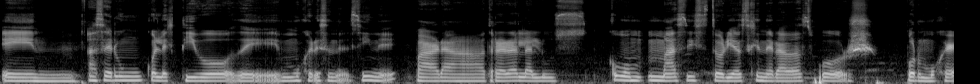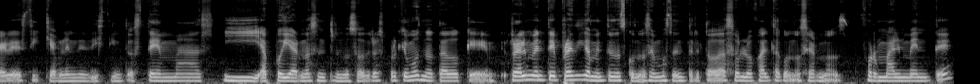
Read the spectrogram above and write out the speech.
en hacer un colectivo de mujeres en el cine para traer a la luz como más historias generadas por por mujeres y que hablen de distintos temas y apoyarnos entre nosotros porque hemos notado que realmente prácticamente nos conocemos entre todas, solo falta conocernos formalmente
